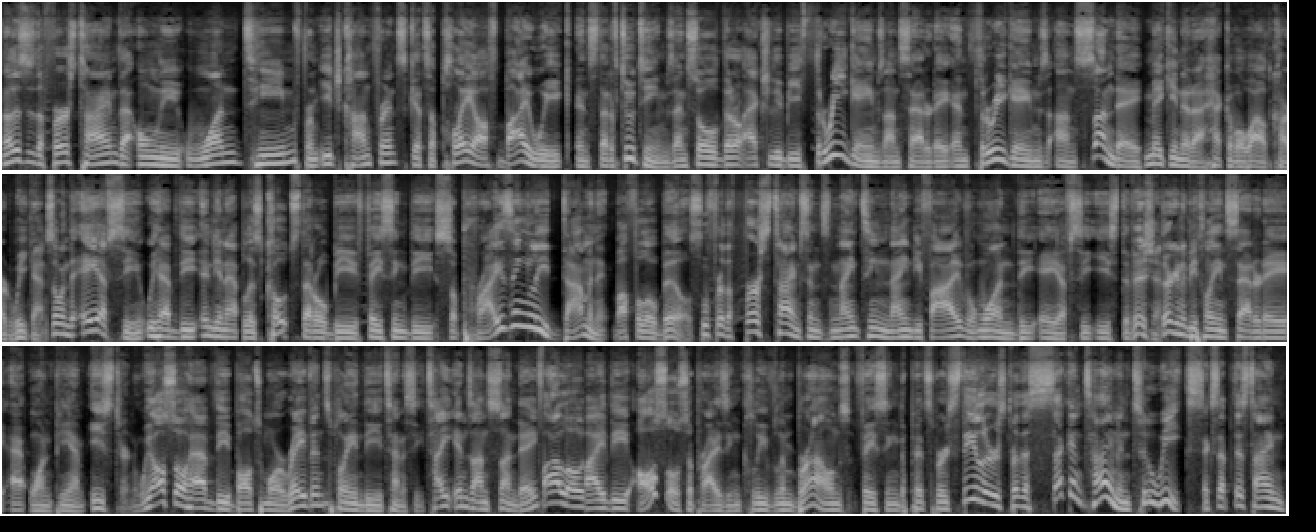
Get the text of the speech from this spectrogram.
Now, this is the first time that only one team from each conference gets a playoff bye week instead of two teams. And so there'll actually be three games on Saturday and three games on Sunday, making it a heck of a wild card weekend. So in the AFC, we have the Indianapolis Colts that'll be facing the surprisingly dominant Buffalo Bills, who for the first time since 19 1995 won the AFC East Division. They're going to be playing Saturday at 1 p.m. Eastern. We also have the Baltimore Ravens playing the Tennessee Titans on Sunday, followed by the also surprising Cleveland Browns facing the Pittsburgh Steelers for the second time in two weeks, except this time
